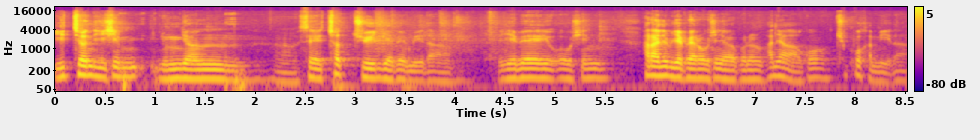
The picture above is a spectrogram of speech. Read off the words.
2026년 어, 새해 첫 주일 예배입니다. 예배에 오신 하나님 예배하러 오신 여러분을 환영하고 축복합니다.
